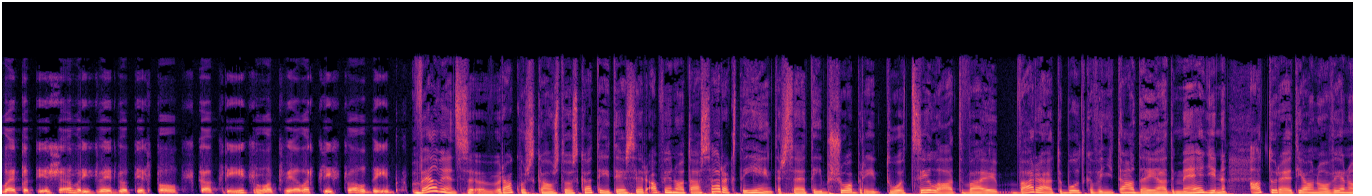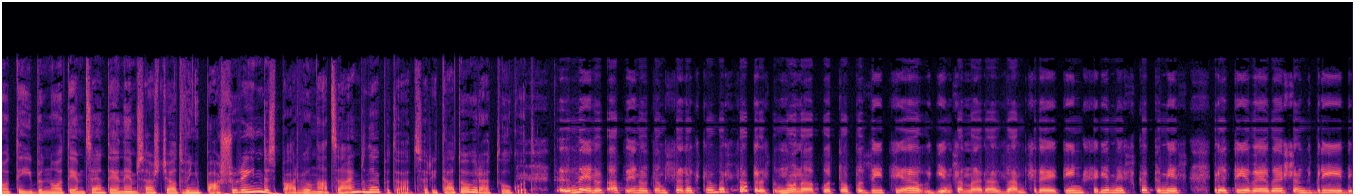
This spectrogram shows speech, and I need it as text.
vai patiešām var izveidoties politiskā krīze un Latvijā var krist valdība. Vēl viens eh, rakurs, kā uz to skatīties, ir apvienotā saraksta ieinteresētība šobrīd to cilāt, vai varētu būt, ka viņi tādējādi mēģina atturēt jauno vienotību no tiem centieniem sašķelt viņu pašu rindas, pārvilināt saimnes deputātus. Arī tā to varētu tulkot. Nē, nu, apvienotam sarakstam var saprast. Nonākot opozīcijā, viņiem samērā zems reitings ir, ja mēs skatāmies pret ievēlēšanas brīdi,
